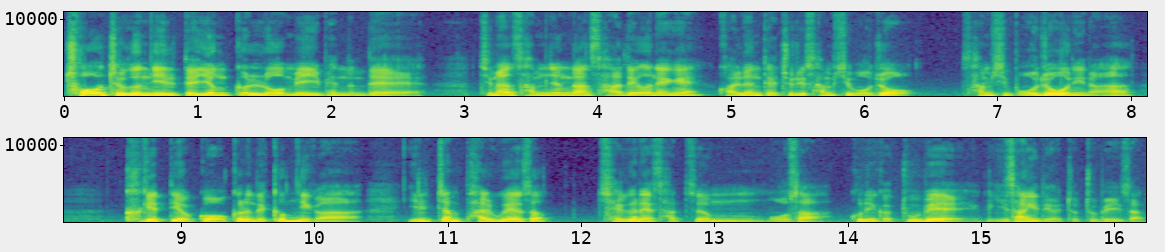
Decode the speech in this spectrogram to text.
초저금리일 때 영끌로 매입했는데 지난 3년간 4대 은행에 관련 대출이 35조, 35조 원이나 크게 뛰었고 그런데 금리가 1.89에서 최근에 4.54 그러니까 두 배 이상이 되었죠. 두 배 이상.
